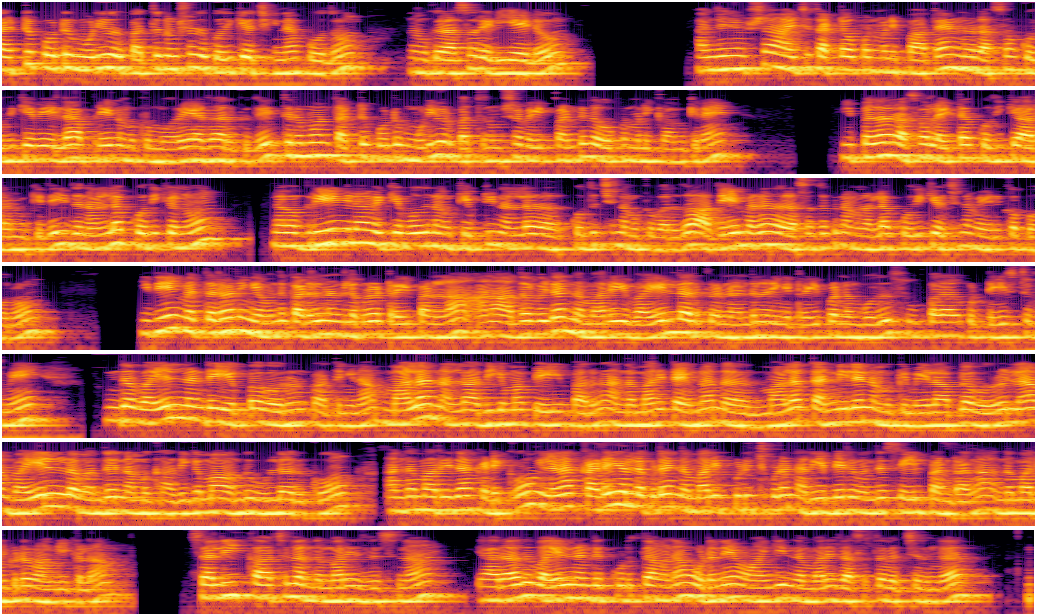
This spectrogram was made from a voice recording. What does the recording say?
தட்டு போட்டு முடி ஒரு பத்து நிமிஷம் அதை கொதிக்க வச்சிங்கன்னா போதும். நமக்கு ரசம் ரெடி ஆகிடும் அஞ்சு நிமிஷம் ஆயிடுச்சு தட்டை ஓப்பன் பண்ணி பார்த்தேன். இன்னும் ரசம் கொதிக்கவே இல்லை. அப்படியே நமக்கு முறையாக தான் இருக்குது. திரும்பவும் தட்டு போட்டு முடி ஒரு பத்து நிமிஷம் வெயிட் பண்ணிட்டு இதை ஓப்பன் பண்ணி காமிக்கிறேன். இப்போ தான் ரசம் லைட்டாக கொதிக்க ஆரம்பிக்குது. இது நல்லா கொதிக்கணும். நம்ம கிரேவிலாம் வைக்கும்போது நமக்கு எப்படி நல்லா கொதித்து நமக்கு வருதோ அதே மாதிரி அந்த ரசத்துக்கு நம்ம நல்லா கொதிக்க வச்சு நம்ம எடுக்க போகிறோம் இதே மெத்தடாக நீங்கள் வந்து கடல் நண்டில் கூட ட்ரை பண்ணலாம். ஆனால் அதை விட இந்த மாதிரி வயலில் இருக்கிற நண்டில் நீங்கள் ட்ரை பண்ணும்போது சூப்பராக இருக்கும் டேஸ்ட்டுமே இந்த வயல் நண்டு எப்போ வரும்னு பார்த்தீங்கன்னா மழை நல்லா அதிகமாக பெய்யும் பாருங்கள் அந்த மாதிரி டைமில் அந்த மழை தண்ணியிலே நமக்கு மேலாப்பில் வரும். இல்லைனா வயலில் வந்து நமக்கு அதிகமாக வந்து உள்ளே இருக்கும். அந்த மாதிரி தான் கிடைக்கும். இல்லைனா கடைகளில் கூட இந்த மாதிரி பிடிச்சி கூட நிறைய பேர் வந்து சேல் பண்ணுறாங்க அந்த மாதிரி கூட வாங்கிக்கலாம். சளி காய்ச்சல் அந்த மாதிரி இருந்துச்சுன்னா யாராவது வயல் நண்டு கொடுத்தாங்கன்னா உடனே வாங்கி இந்த மாதிரி ரசத்தை வச்சுருங்க.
